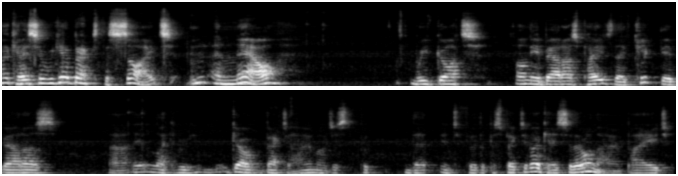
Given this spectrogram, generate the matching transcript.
Okay, so we go back to the site, and now we've got on the About Us page, they've clicked the About Us. Uh, like if we go back to home, I'll just put that into further perspective. Okay, so they're on the home page.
